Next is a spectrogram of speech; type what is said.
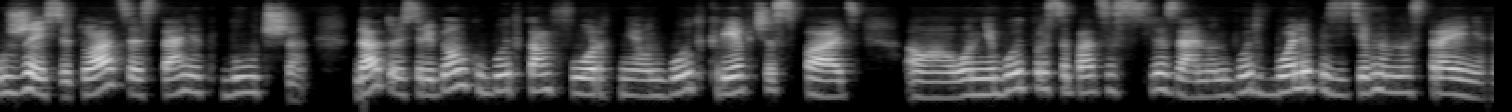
уже ситуация станет лучше. Да? То есть ребенку будет комфортнее, он будет крепче спать, а, он не будет просыпаться со слезами, он будет в более позитивном настроении.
